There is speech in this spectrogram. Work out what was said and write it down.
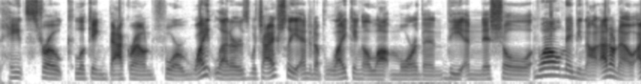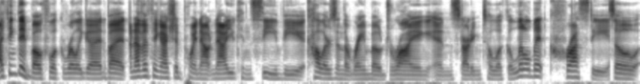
paint stroke looking background for white letters, which I actually ended up liking a lot more than the initial. Well, maybe not. I don't know. I think they both look really good. But another thing I should point out now you can see the colors in the rainbow drying and starting to look a little bit crusty. So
